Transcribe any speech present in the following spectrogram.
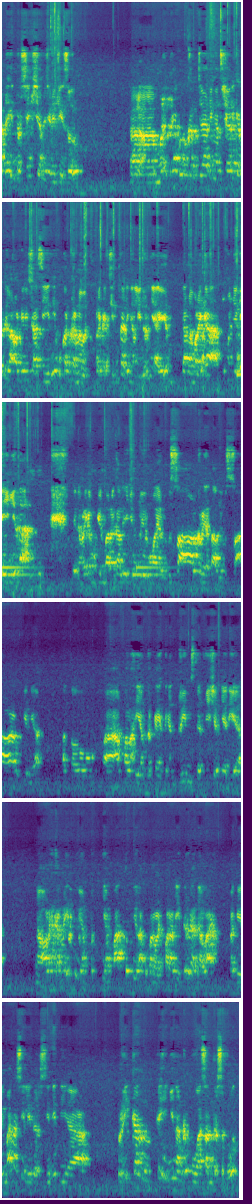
ada intersection di sini Cizul. Uh, mereka bekerja dengan syarikat dengan organisasi ini bukan karena mereka cinta dengan leadernya ya, karena mereka menjadi keinginan. Jadi mereka mungkin barangkali ingin rumah yang besar, kereta lebih besar mungkin ya, atau uh, apalah yang terkait dengan dreams dan visionnya dia. Nah, oleh karena itu yang yang patut dilakukan oleh para leader adalah bagaimana si leaders ini dia berikan keinginan kepuasan tersebut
